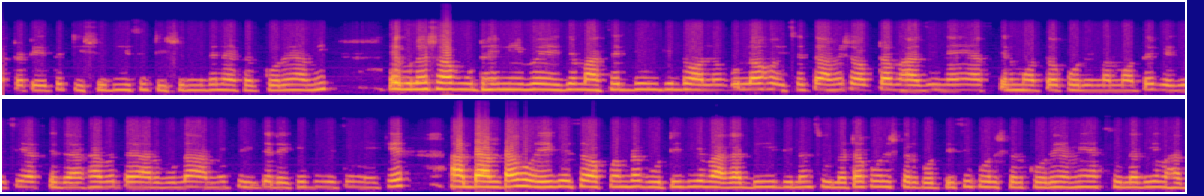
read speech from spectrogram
একটা টেতে টিস্যু দিয়েছি টিস্যুর মধ্যে এক এক করে আমি। এগুলা সব উঠে নিব। এই যে মাছের ডিম কিন্তু অনেকগুলো হয়েছে, তো আমি সবটা ভাজি নাই আজকের মতো, পরিমাণ মতো ভেজেছি, আজকে যা খাবে তাই আর আরগুলা আমি ফ্রিজে রেখে দিয়েছি, মেখে, আর ডালটা হয়ে গেছে। এখন আমরা গুটি দিয়ে বাগার দিয়ে দিলাম, চুলাটা পরিষ্কার করতেছি। পরিষ্কার করে আমি এক চুলা দিয়ে ভাত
